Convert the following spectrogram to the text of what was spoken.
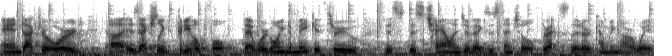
And Dr. Ord uh, is actually pretty hopeful that we're going to make it through this, this challenge of existential threats that are coming our way.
